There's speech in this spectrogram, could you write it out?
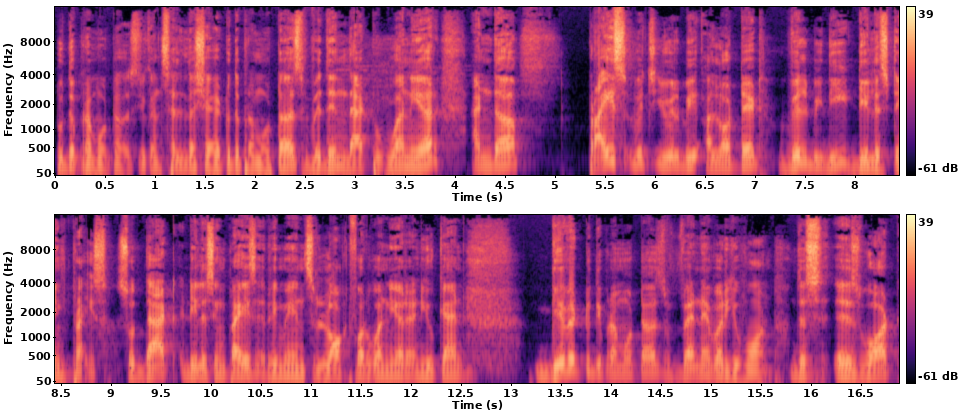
to the promoters. You can sell the share to the promoters within that 1 year. And the price which you will be allotted will be the delisting price. So that delisting price remains locked for 1 year and you can give it to the promoters whenever you want. This is what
